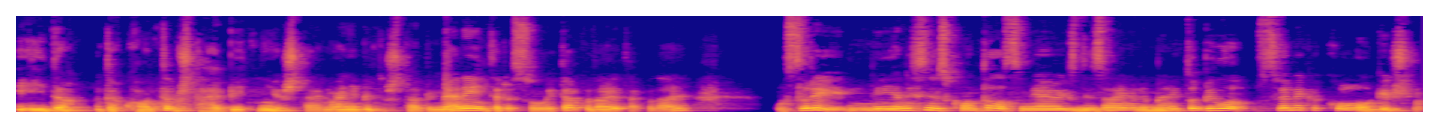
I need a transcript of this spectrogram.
i da, da kontam šta je bitnije, šta je manje bitno, šta bi mene interesovalo i tako dalje, tako dalje. U stvari, ja nisam iskontala sam ja UX dizajner, meni to bilo sve nekako logično.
